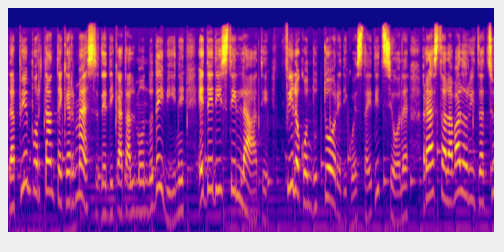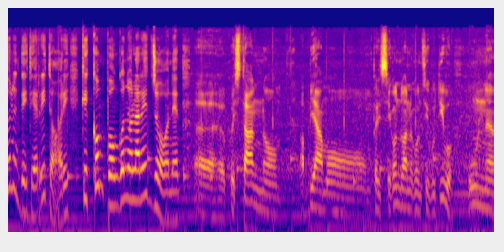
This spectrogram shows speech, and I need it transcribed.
la più importante kermesse dedicata al mondo dei vini e dei distillati. Filo conduttore di questa edizione resta la valorizzazione dei territori che compongono la regione. Eh, Quest'anno abbiamo per il secondo anno consecutivo un'area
